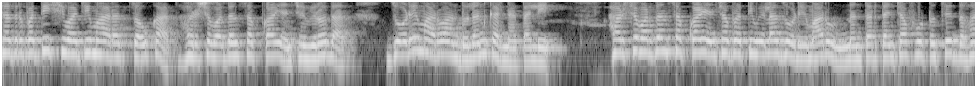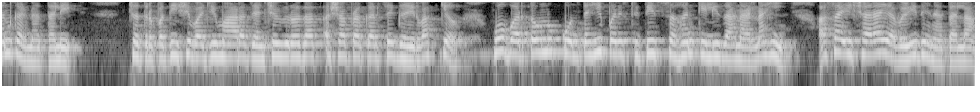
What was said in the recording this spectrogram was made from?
छत्रपती शिवाजी महाराज चौकात हर्षवर्धन सपकाळ यांच्या विरोधात जोडे मारो आंदोलन करण्यात आले. हर्षवर्धन सपकाळ यांच्या प्रतिमेला जोडे मारून नंतर त्यांच्या फोटोचे दहन करण्यात आले. छत्रपती शिवाजी महाराज यांच्या विरोधात अशा प्रकारचे गैरवाक्य व वर्तवणूक कोणत्याही परिस्थितीत सहन केली जाणार नाही असा इशारा यावेळी देण्यात आला.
